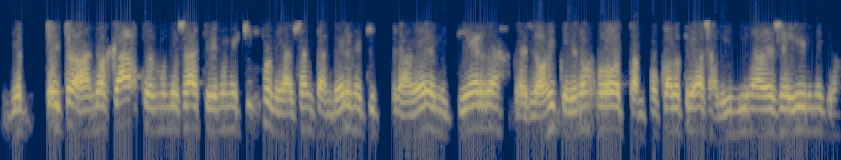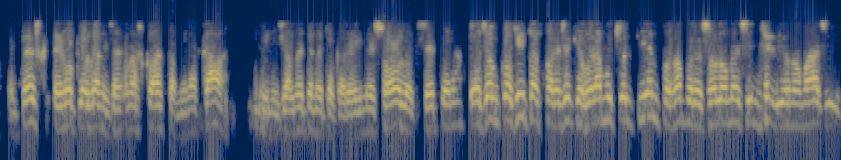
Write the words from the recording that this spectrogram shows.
Yo estoy trabajando acá, todo el mundo sabe que tiene un equipo, el Real Santander, un equipo de la B de mi tierra. Pues lógico, yo no puedo tampoco al otro día salir de una vez e irme. Entonces tengo que organizar unas cosas también acá. Inicialmente me tocaría irme solo, etcétera. Entonces son cositas, parece que fuera mucho el tiempo, ¿no? Pero es solo mes y medio nomás y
